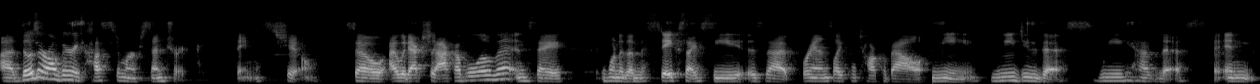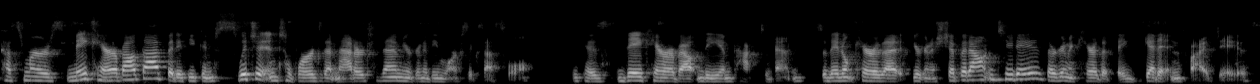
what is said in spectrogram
Uh, those are all very customer centric things too. So I would actually back up a little bit and say, one of the mistakes I see is that brands like to talk about me. We do this, we have this. And customers may care about that, but if you can switch it into words that matter to them, you're going to be more successful because they care about the impact to them. So they don't care that you're going to ship it out in two days, they're going to care that they get it in five days.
